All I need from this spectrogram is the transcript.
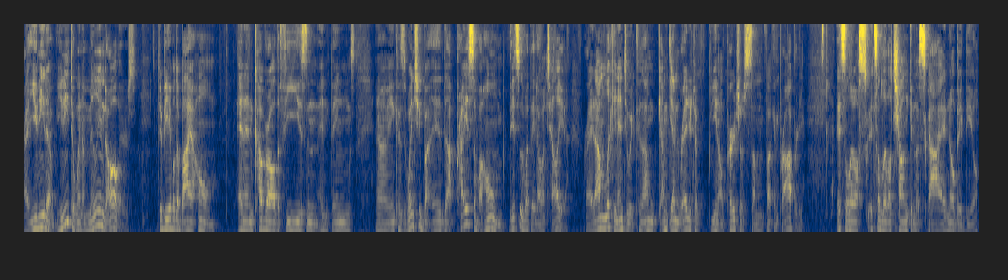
right? You need a you need to win a million dollars to be able to buy a home and then cover all the fees and, and things. You know what I mean? Because once you buy the price of a home, this is what they don't tell you, right? I'm looking into it because I'm I'm getting ready to you know purchase some fucking property. It's a little it's a little chunk in the sky, no big deal.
